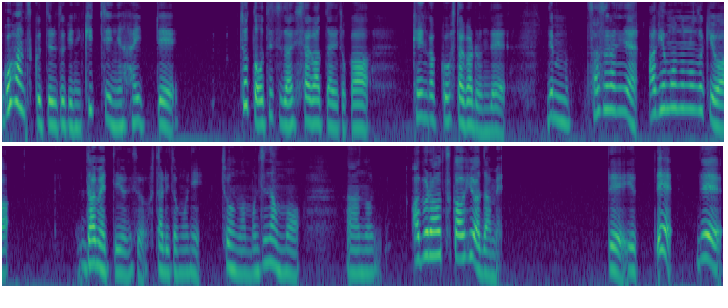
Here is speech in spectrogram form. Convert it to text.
ご飯作ってる時にキッチンに入ってちょっとお手伝いしたがったりとか見学をしたがるんで。でもさすがにね揚げ物の時はダメって言うんですよ。2人ともに。長男も次男もあの油を使う日はダメ。って言ってで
